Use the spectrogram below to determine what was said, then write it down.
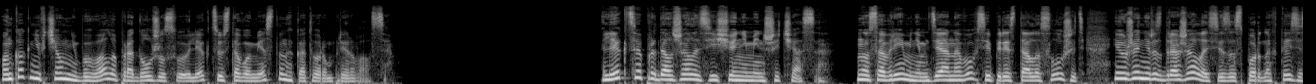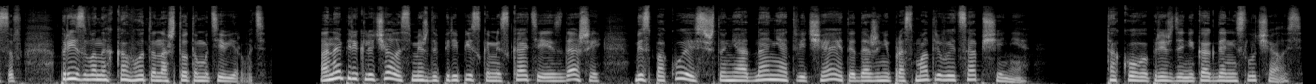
он как ни в чем не бывало продолжил свою лекцию с того места, на котором прервался. Лекция продолжалась еще не меньше часа. Но со временем Диана вовсе перестала слушать и уже не раздражалась из-за спорных тезисов, призванных кого-то на что-то мотивировать. Она переключалась между переписками с Катей и с Дашей, беспокоясь, что ни одна не отвечает и даже не просматривает сообщения. Такого прежде никогда не случалось,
